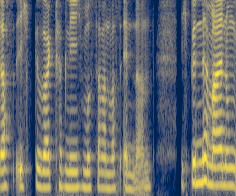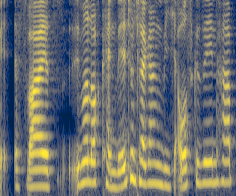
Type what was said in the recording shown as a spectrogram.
dass ich gesagt habe, nee, ich muss daran was ändern. Ich bin der Meinung, es war jetzt immer noch kein Weltuntergang, wie ich ausgesehen habe,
